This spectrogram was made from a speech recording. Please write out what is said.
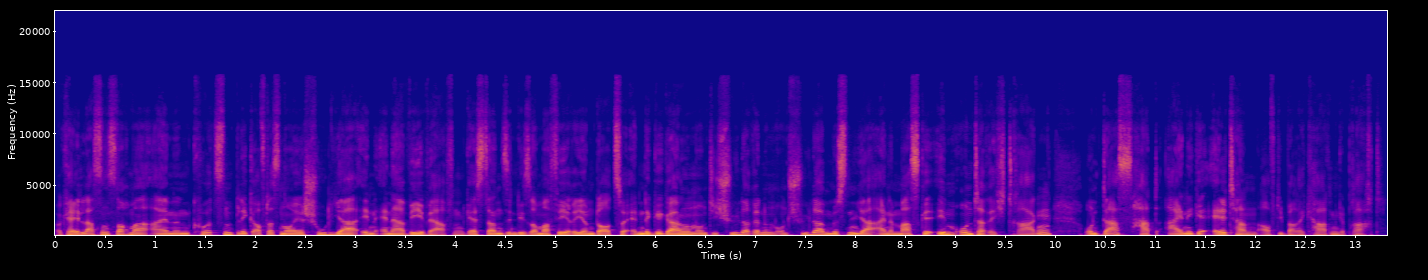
Okay, lass uns noch mal einen kurzen Blick auf das neue Schuljahr in NRW werfen. Gestern sind die Sommerferien dort zu Ende gegangen und die Schülerinnen und Schüler müssen ja eine Maske im Unterricht tragen und das hat einige Eltern auf die Barrikaden gebracht.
